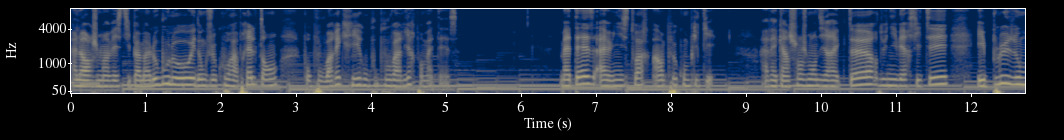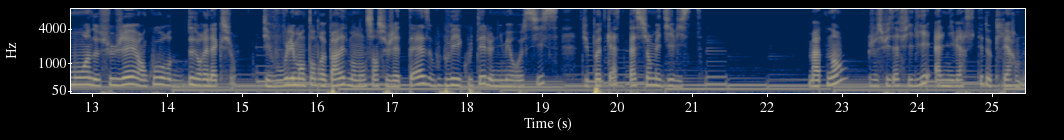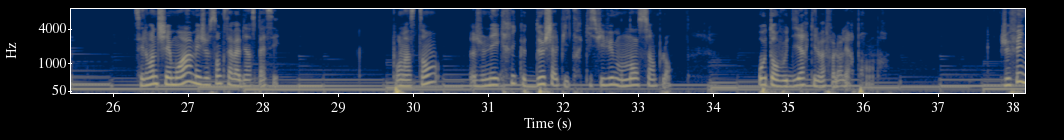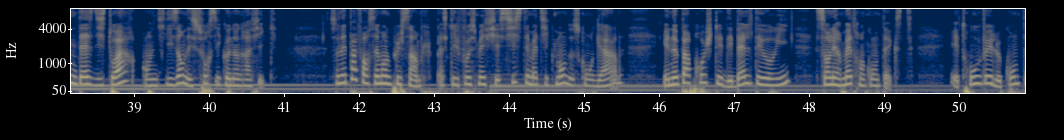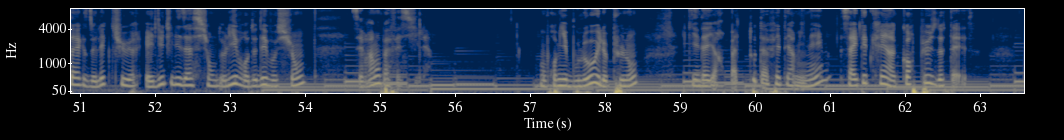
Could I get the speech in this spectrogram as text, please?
Alors je m'investis pas mal au boulot et donc je cours après le temps pour pouvoir écrire ou pour pouvoir lire pour ma thèse. Ma thèse a une histoire un peu compliquée avec un changement directeur, d'université et plus ou moins de sujets en cours de rédaction. Si vous voulez m'entendre parler de mon ancien sujet de thèse, vous pouvez écouter le numéro 6 du podcast Passion médiéviste. Maintenant, je suis affiliée à l'université de Clermont. C'est loin de chez moi, mais je sens que ça va bien se passer. Pour l'instant, je n'ai écrit que deux chapitres qui suivaient mon ancien plan. Autant vous dire qu'il va falloir les reprendre. Je fais une thèse d'histoire en utilisant des sources iconographiques. Ce n'est pas forcément le plus simple, parce qu'il faut se méfier systématiquement de ce qu'on regarde et ne pas projeter des belles théories sans les remettre en contexte. Et trouver le contexte de lecture et d'utilisation de livres de dévotion, c'est vraiment pas facile. Mon premier boulot et le plus long, qui n'est d'ailleurs pas tout à fait terminé, ça a été de créer un corpus de thèse.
